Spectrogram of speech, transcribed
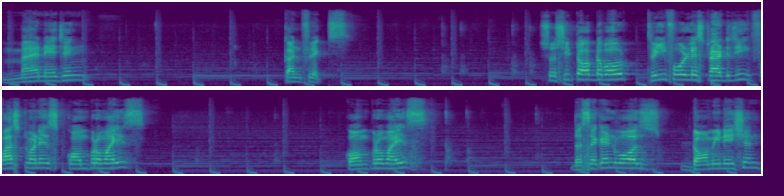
managing conflicts so she talked about threefold strategy. First one is compromise. Compromise. The second was domination.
